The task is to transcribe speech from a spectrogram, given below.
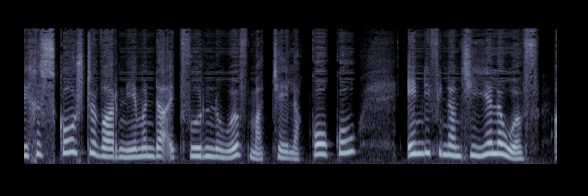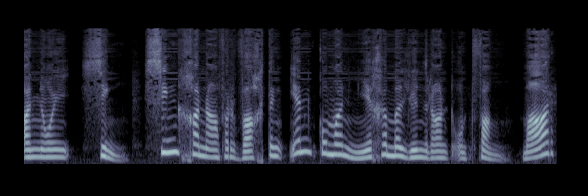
die geskorste waarnemende uitvoerende hoof Machela Koko en die finansiële hoof Anoy Singh. Singh gaan na verwagting 1,9 miljoen rand ontvang, maar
